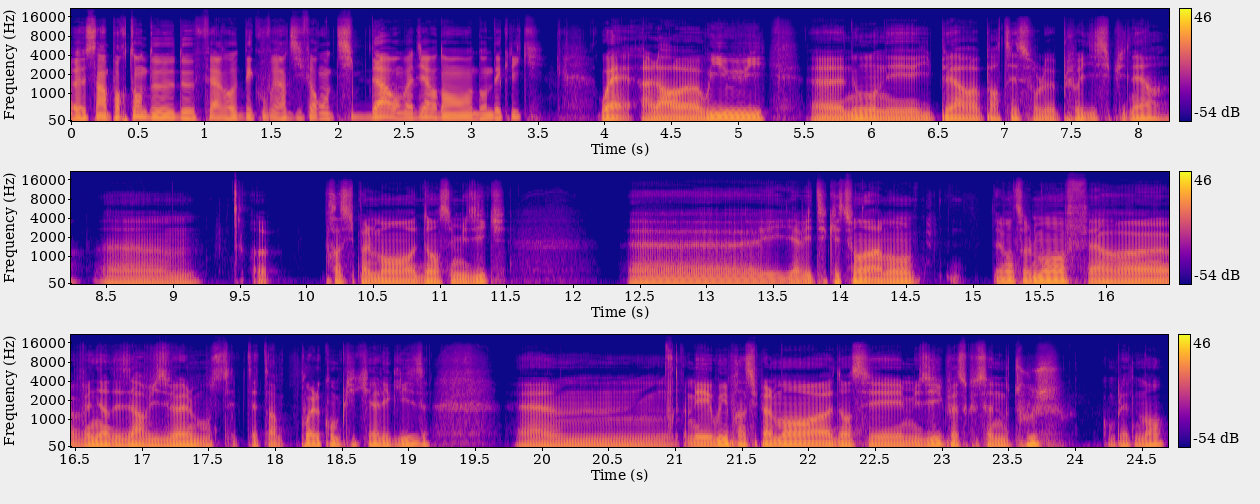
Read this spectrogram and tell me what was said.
Euh, c'est important de, de faire découvrir différents types d'art, on va dire, dans, dans Déclic? Ouais, alors euh, oui, oui, oui. Euh, nous, on est hyper porté sur le pluridisciplinaire, principalement danse et musique. Euh, il y avait été question à un moment éventuellement faire euh, venir des arts visuels. Bon, c'était peut-être un poil compliqué à l'église. Euh, mais oui, principalement euh, danse et musique parce que ça nous touche complètement.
